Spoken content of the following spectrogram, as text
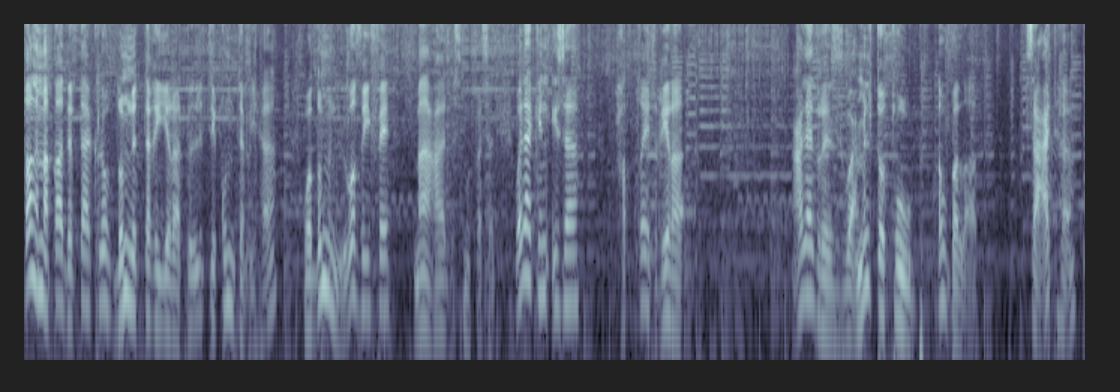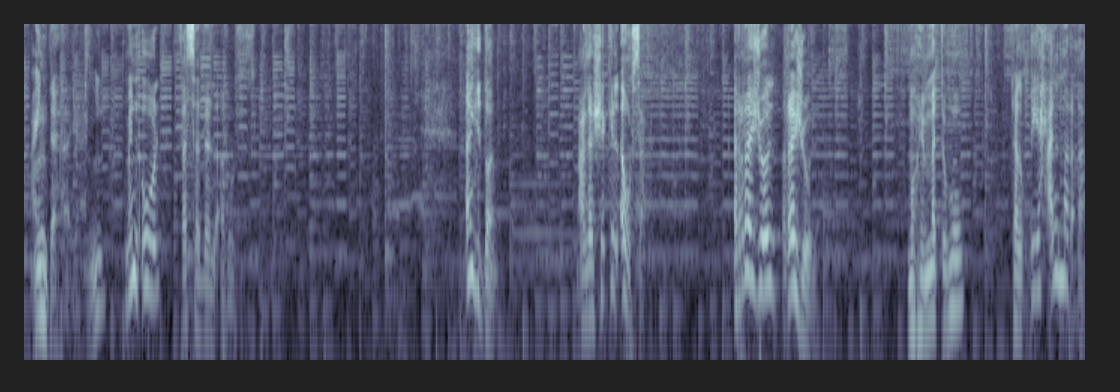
طالما قادر تاكله ضمن التغييرات التي قمت بها وضمن الوظيفة ما عاد اسمه فسد. ولكن إذا حطيت غراء على الرز وعملته طوب أو بلاط ساعتها عندها يعني منقول فسد الأرز. أيضا على شكل أوسع الرجل رجل مهمته تلقيح المرأة.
